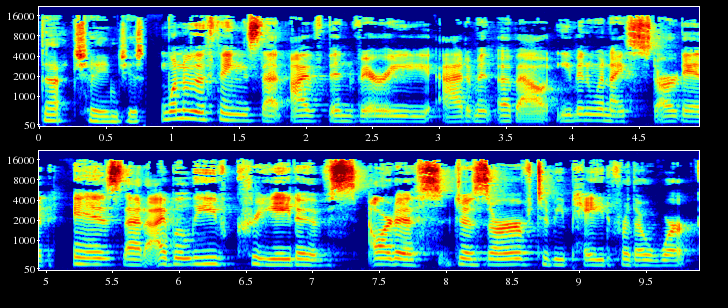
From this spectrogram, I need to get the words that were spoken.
that changes. One of the things that I've been very adamant about, even when I started, is that I believe creatives, artists deserve to be paid for their work.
